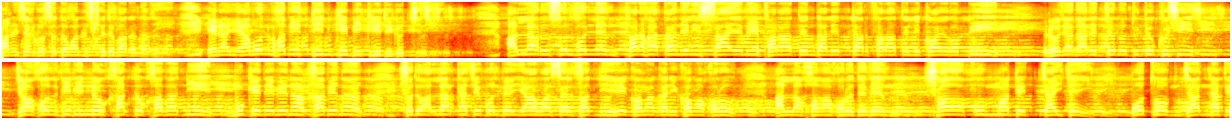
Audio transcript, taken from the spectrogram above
মানুষের গোসে তো মানুষ খেতে পারে না এরা এমন ভাবে দিনকে বিকৃতি করছে। আল্লাহ রসুল বললেন, ফারহাতান এলি সায়েমে ফারাতেন দালিফতার ফারাতেলি কয় রব্বি। রোজাদারের জন্য দুটো খুশি, যখন বিভিন্ন খাদ্য খাবার নিয়ে মুখে দেবে না, খাবে না। শুধু আল্লাহর কাছে বলবে, ইয়া হে ক্ষমাকারী, ক্ষমা করো। আল্লাহ ক্ষমা করে দেবেন। সব উম্মাতের চাইতে প্রথম জান্নাতে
